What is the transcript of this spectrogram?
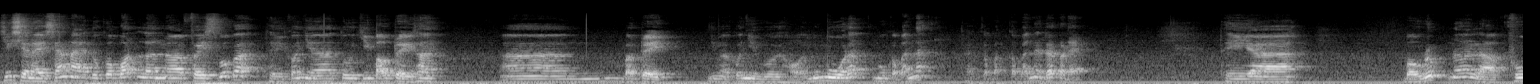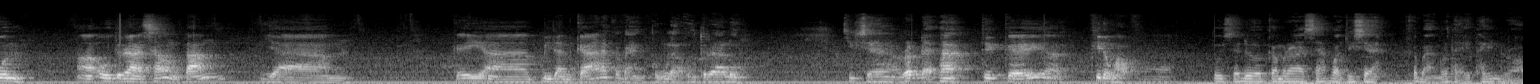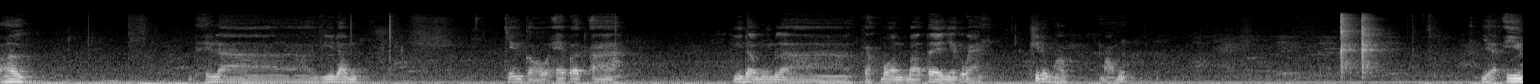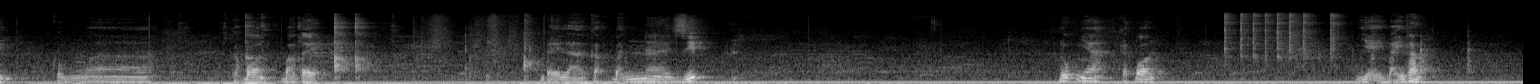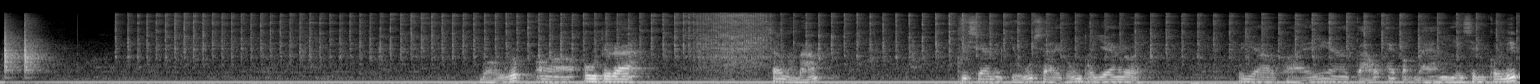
chiếc xe này sáng nay tôi có post lên ờ, Facebook á, thì có nhà tôi chỉ bảo trì thôi. À, bảo trì. Nhưng mà có nhiều người hỏi muốn mua đó mua cả bánh đó. Cả, cả bánh này rất là đẹp. Thì à, bộ rút nó là full à, Ultra 608 và cái à, bi đanh cá đó các bạn cũng là Ultra luôn. Chiếc xe rất đẹp ha. Thiết kế à, khí đồng học. Tôi sẽ đưa camera sát vào chiếc xe các bạn có thể thấy rõ hơn. Đây là ghi đông. Chén cổ FSA ghi đông là carbon 3T nha các bạn. Khí đồng học mỏng. Và yên cũng uh, carbon 3T đây là cặp bánh ờ, zip. Đúc nha carbon dày 7 phân bộ group uh, Utera 6008 chiếc xe này chủ xài cũng thời gian rồi. Bây giờ phải ờ, cạo ép bạc đạn vệ sinh cô clip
